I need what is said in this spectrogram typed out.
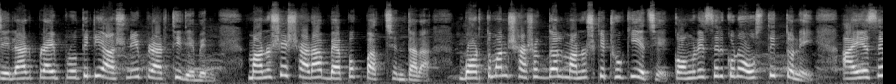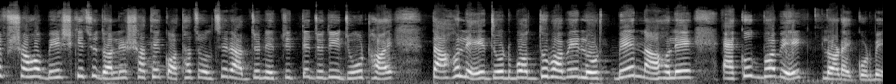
জেলার প্রায় প্রতিটি আসনেই প্রার্থী দেবেন। মানুষের সারা ব্যাপক পাচ্ছেন তারা। বর্তমান শাসক দল মানুষকে ঠকিয়েছে, কংগ্রেসের কোনো অস্তিত্ব নেই। আইএসএফ সহ বেশ কিছু দলের সাথে কথা চলছে। রাজ্য নেতৃত্বে যদি জোট হয়, তাহলে জোটবদ্ধভাবে লড়বে, না হলে এককভাবে লড়াই করবে।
